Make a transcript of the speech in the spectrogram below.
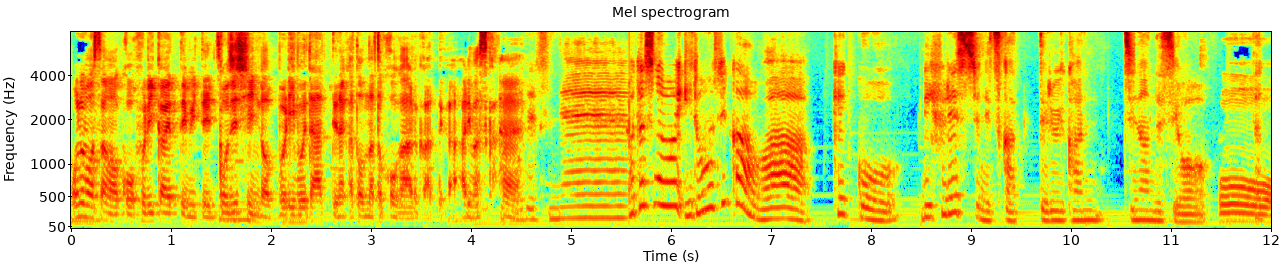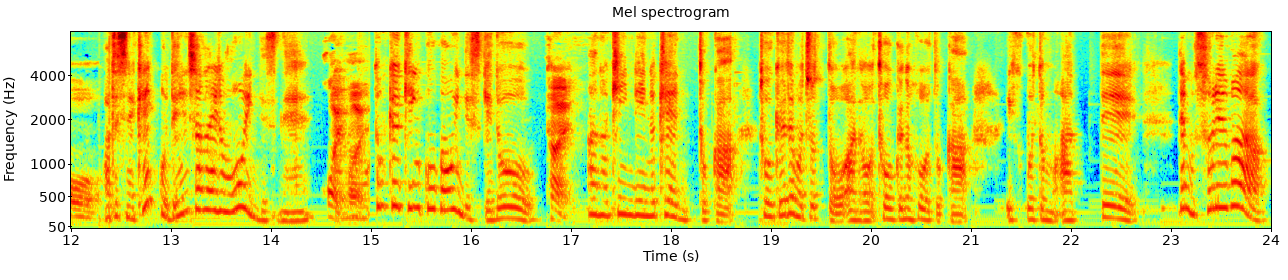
小沼さんはこう振り返ってみて、ご自身のブリムダってなんかどんなとこがあるかってかありますか？はい。そうですね。私の移動時間は結構リフレッシュに使ってる感じなんですよ。私ね、結構電車の移動多いんですね。はいはい。東京近郊が多いんですけど、はい。あの近隣の県とか、東京でもちょっとあの遠くの方とか行くこともあって、でもそれは、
